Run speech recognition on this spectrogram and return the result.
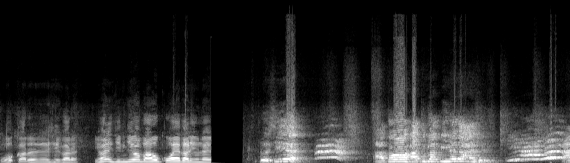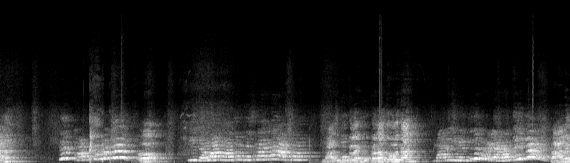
ઓ કરે છે શિકાર. કરે જિંદગીમાં બાહુ કોઈ કર્યું નહીં. ડોસી આ તો હાચું પેલા પીને જ આવે છે? તાને? લાજ મોકલાય મોકલા તો હતા તાને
